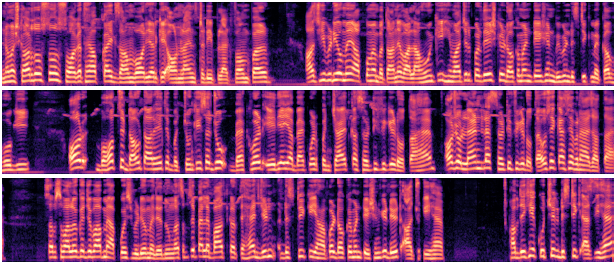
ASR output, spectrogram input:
नमस्कार दोस्तों, स्वागत है आपका एग्ज़ाम वॉरियर के ऑनलाइन स्टडी प्लेटफॉर्म पर। आज की वीडियो में आपको मैं बताने वाला हूँ कि हिमाचल प्रदेश की डॉक्यूमेंटेशन विभिन्न डिस्ट्रिक्ट में कब होगी। और बहुत से डाउट आ रहे थे बच्चों की, सर, जो बैकवर्ड एरिया या बैकवर्ड पंचायत का सर्टिफिकेट होता है और जो लैंडलेस सर्टिफिकेट होता है, उसे कैसे बनाया जाता है? सब सवालों के जवाब मैं आपको इस वीडियो में दे दूँगा। सबसे पहले बात करते हैं, जिन डिस्ट्रिक्ट की यहाँ पर डॉक्यूमेंटेशन की डेट आ चुकी है। अब देखिए, कुछ एक डिस्ट्रिक्ट ऐसी है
